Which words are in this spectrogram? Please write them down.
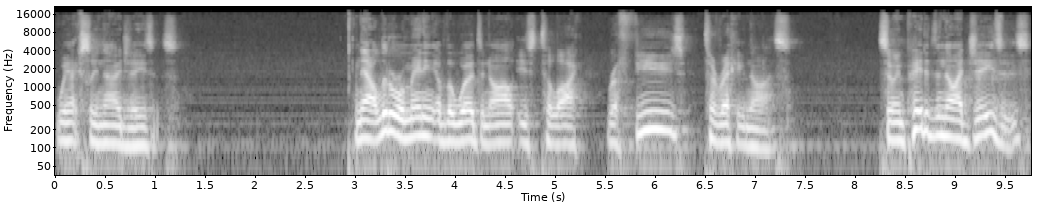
we actually know Jesus. Now, a literal meaning of the word denial is to like refuse to recognize. So when Peter denied Jesus,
